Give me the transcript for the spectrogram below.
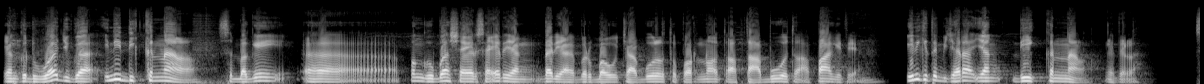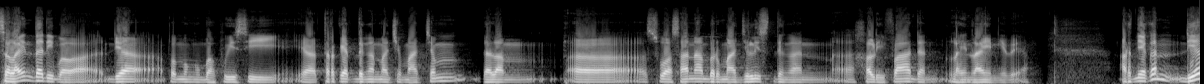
Yang kedua juga ini dikenal sebagai uh, penggubah syair-syair yang tadi ya berbau cabul atau porno atau tabu atau apa gitu ya ini kita bicara yang dikenal gitu loh selain tadi bahwa dia apa mengubah puisi ya terkait dengan macam-macam dalam uh, suasana bermajelis dengan uh, khalifah dan lain-lain gitu ya. Artinya kan dia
